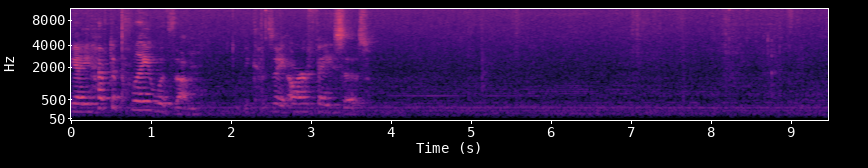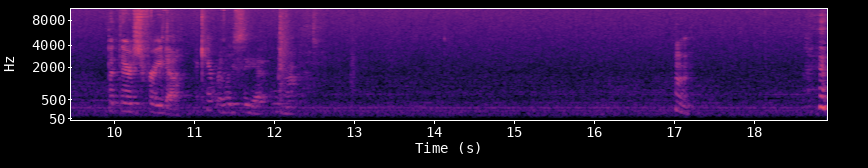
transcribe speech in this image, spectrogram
Yeah, you have to play with them they are faces. But there's Frida. I can't really see it. Hmm.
